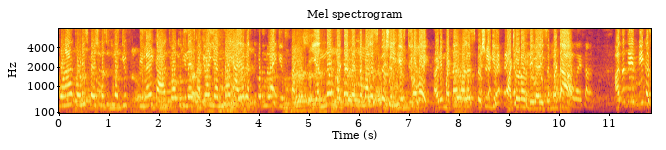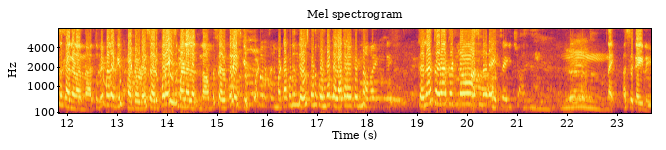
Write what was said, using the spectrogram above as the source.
कोणा कोणी स्पेशल असं तुला गिफ्ट दिलंय का? किंवा तू दिलंयस का? किंवा यंदा या या व्यक्तीकडून मला गिफ्ट पाहिजे. यंदा मटाकडनं मला स्पेशल गिफ्ट हवंय. आणि मटा मला स्पेशल गिफ्ट पाठवणार दिवाळीचं. मटा. आता ते मी कसं सांगणार ना? तुम्ही मला गिफ्ट पाठवणार. सरप्राईज म्हणालात ना? मग सरप्राईज गिफ्ट पाठव. मठाकडून देऊस पण कोणत्या कलाकाराकडून? हवाय? कलाकाराकडनं तुला द्यायचं इच्छा आहे. हम्म, नाही असं काही नाही.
